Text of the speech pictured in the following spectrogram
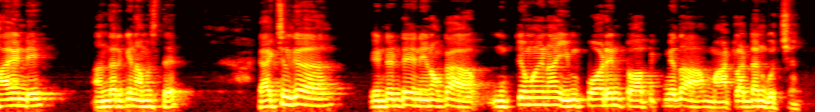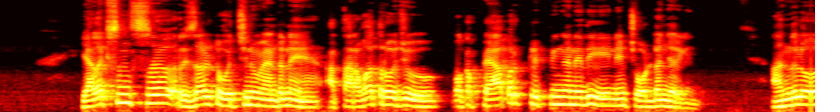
హాయ్ అండి. అందరికీ నమస్తే. యాక్చువల్గా ఏంటంటే నేను ఒక ముఖ్యమైన ఇంపార్టెంట్ టాపిక్ మీద మాట్లాడడానికి వచ్చాను. ఎలక్షన్స్ రిజల్ట్ వచ్చిన వెంటనే ఆ తర్వాత రోజు ఒక పేపర్ క్లిప్పింగ్ అనేది నేను చూడడం జరిగింది. అందులో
